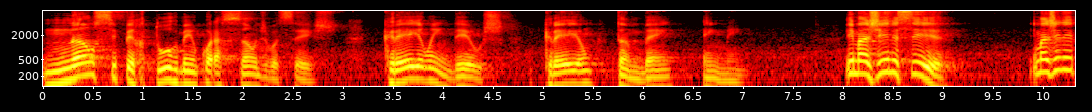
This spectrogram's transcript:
Não se perturbem o coração de vocês creiam em Deus, creiam também em mim. Imagine se, imagine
